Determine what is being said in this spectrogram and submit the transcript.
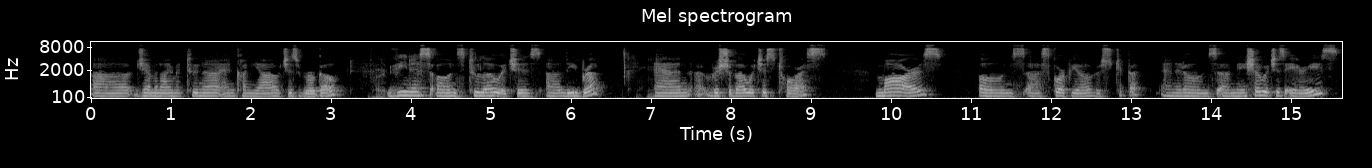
uh, Gemini, Mithuna, and Kanya, which is Virgo. Right. Venus owns Tula, which is uh, Libra, mm-hmm. and uh, Vrishabha, which is Taurus. Mars owns uh, Scorpio, Vrishchika, and it owns uh, Mesha, which is Aries.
